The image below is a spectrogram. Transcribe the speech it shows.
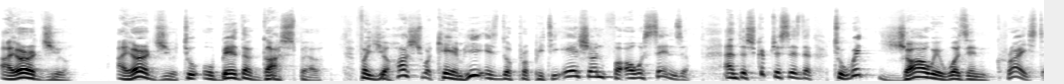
I urge you, I urge you to obey the gospel. For Jehoshua came, he is the propitiation for our sins. And the scripture says that to wit, Yahweh was in Christ,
